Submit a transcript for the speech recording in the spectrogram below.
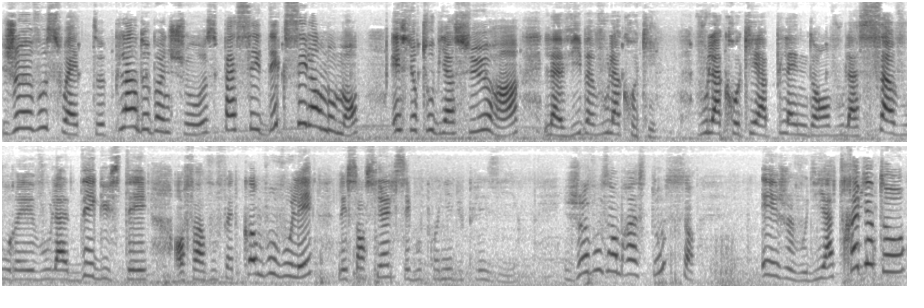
Je vous souhaite plein de bonnes choses, passez d'excellents moments et surtout bien sûr, hein, la vie, bah, vous la croquez. Vous la croquez à pleines dents, vous la savourez, vous la dégustez. Enfin, vous faites comme vous voulez. L'essentiel, c'est que vous preniez du plaisir. Je vous embrasse tous et je vous dis à très bientôt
